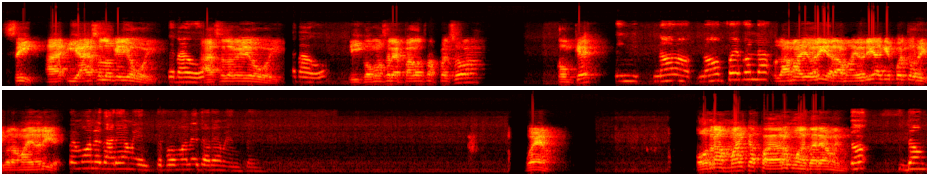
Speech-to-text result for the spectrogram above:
Sí, a- y a eso es lo que yo voy. Se pagó, A eso es lo que yo voy. se pagó. ¿Y cómo se les paga a esas personas? ¿Con qué? No, no, no fue con la, La mayoría, la mayoría aquí en Puerto Rico, la mayoría. fue monetariamente, fue monetariamente. Bueno, otras marcas pagaron monetariamente. Don, don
